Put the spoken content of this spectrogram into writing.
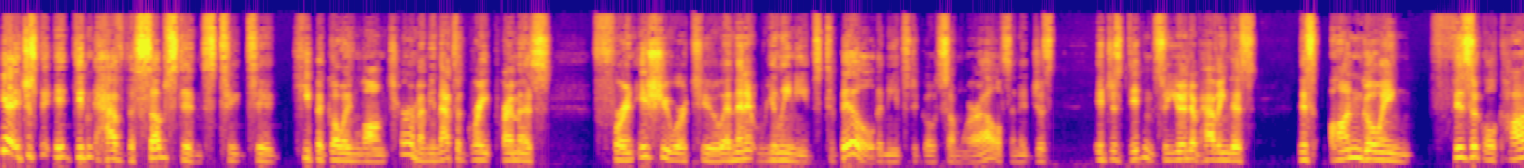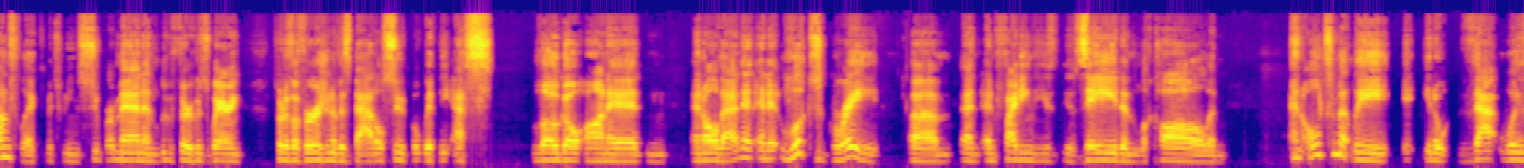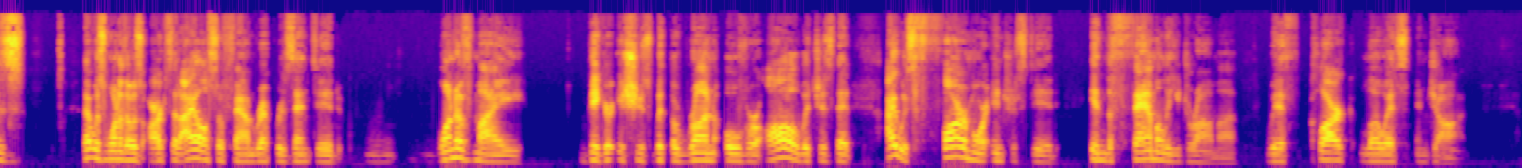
Yeah, it just it didn't have the substance to to keep it going long term. I mean, that's a great premise for an issue or two and then it really needs to build it needs to go somewhere else and it just it just didn't so you end up having this this ongoing physical conflict between superman and luthor who's wearing sort of a version of his battle suit but with the s logo on it and and all that. And, and it looks great um and and fighting these zaid and Lakal and and ultimately it, you know that was that was one of those arcs that i also found represented one of my bigger issues with the run overall, which is that I was far more interested in the family drama with Clark, Lois, and Jon,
